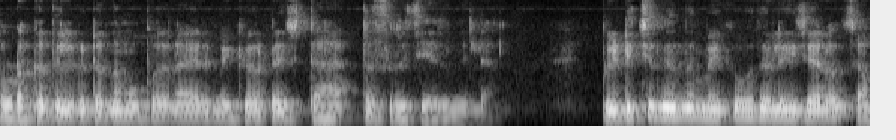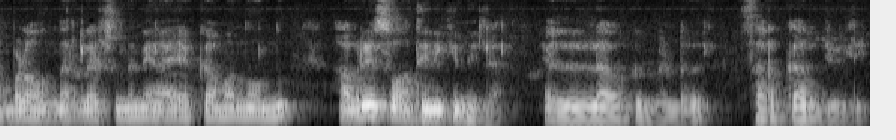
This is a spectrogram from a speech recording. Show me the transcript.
തുടക്കത്തിൽ കിട്ടുന്ന മുപ്പതിനായിരം മിക്കവരുടെയും സ്റ്റാറ്റസിൽ ചേരുന്നില്ല. പിടിച്ചു നിന്ന് മികവ് തെളിയിച്ചാലോ ശമ്പളം ഒന്നര ലക്ഷം തന്നെ ആയേക്കാമെന്നൊന്നും അവരെ സ്വാധീനിക്കുന്നില്ല. എല്ലാവർക്കും വേണ്ടത് സർക്കാർ ജോലി.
